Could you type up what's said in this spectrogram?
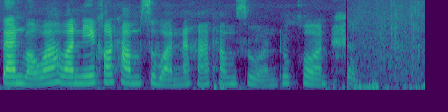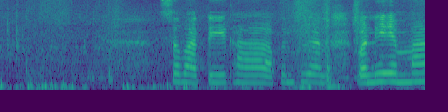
แฟนบอกว่าวันนี้เขาทำสวนนะคะทำสวนทุกคน สวัสดีค่ะเพื่อนๆ วันนี้เอมมา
